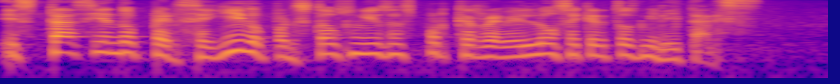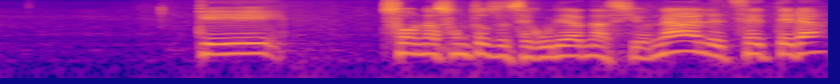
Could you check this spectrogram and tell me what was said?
está siendo perseguido por Estados Unidos es porque reveló secretos militares, que son asuntos de seguridad nacional, etcétera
